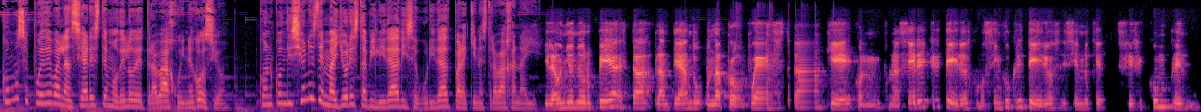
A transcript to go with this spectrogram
¿Cómo se puede balancear este modelo de trabajo y negocio? Con condiciones de mayor estabilidad y seguridad para quienes trabajan ahí. Y la Unión Europea está planteando una propuesta que con, una serie de criterios, como cinco criterios, diciendo que si se cumplen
